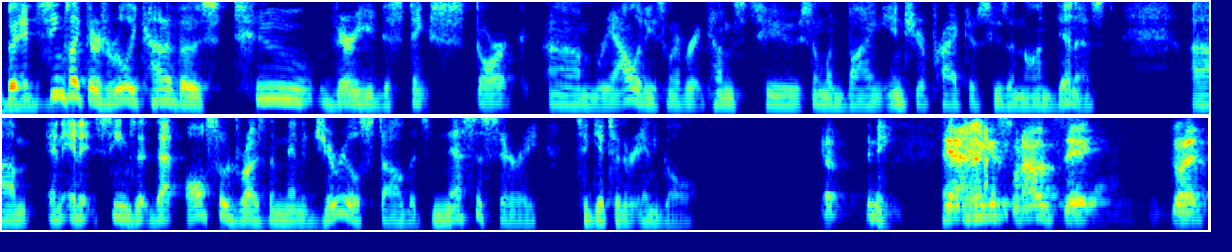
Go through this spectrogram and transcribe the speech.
but it seems like there's really kind of those two very distinct, stark um, realities whenever it comes to someone buying into your practice who's a non-dentist. Um, and, and it seems that that also drives the managerial style that's necessary to get to their end goal. Yep. To me. Yeah, and, and I guess what I would say, go ahead.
